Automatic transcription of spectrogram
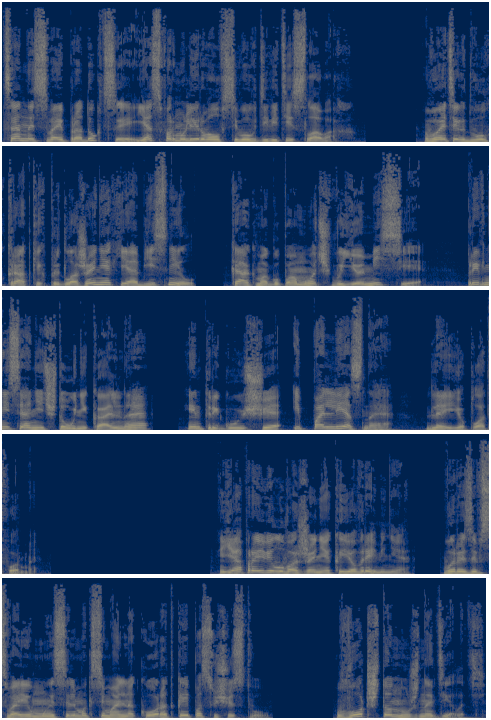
Ценность своей продукции я сформулировал всего в девяти словах. В этих двух кратких предложениях я объяснил, как могу помочь в ее миссии, привнеся нечто уникальное, интригующее и полезное для ее платформы. Я проявил уважение к ее времени, выразив свою мысль максимально коротко и по существу. Вот что нужно делать.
